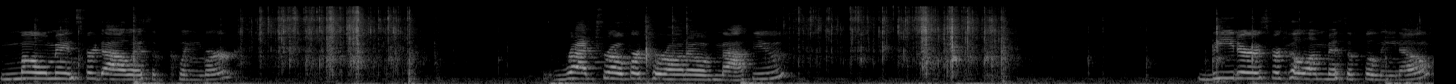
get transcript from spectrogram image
Moments for Dallas of Klingberg. Retro for Toronto of Matthews. Leaders for Columbus of Foligno.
